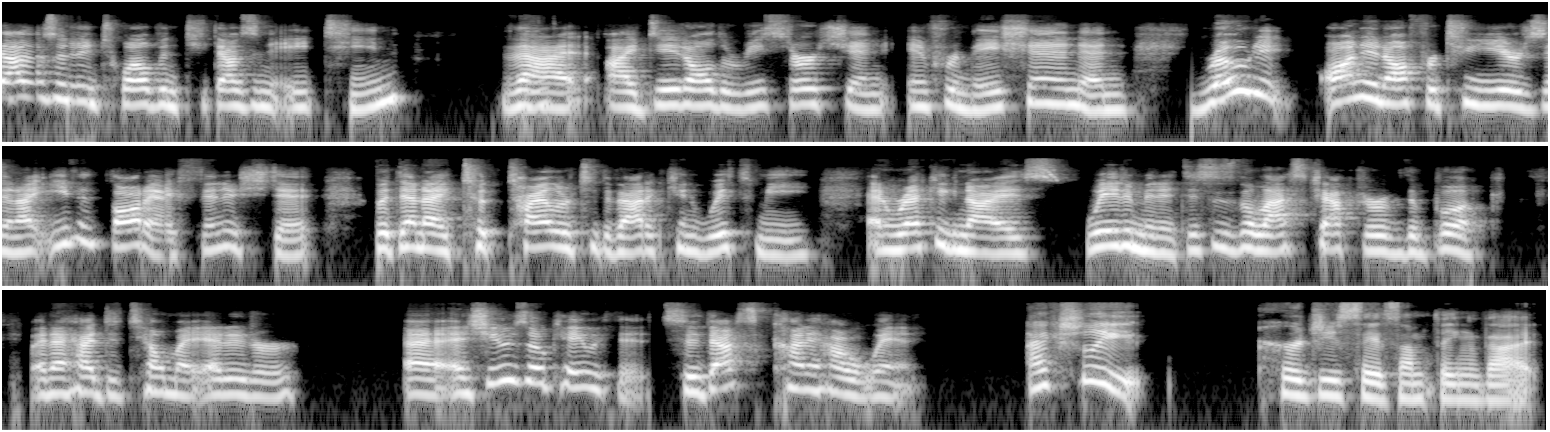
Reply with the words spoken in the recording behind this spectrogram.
2012 and 2018 that I did all the research and information and wrote it on and off for two years. And I even thought I finished it. But then I took Tyler to the Vatican with me and recognized wait a minute, this is the last chapter of the book. And I had to tell my editor, uh, and she was okay with it. So that's kind of how it went. Actually, heard you say something that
